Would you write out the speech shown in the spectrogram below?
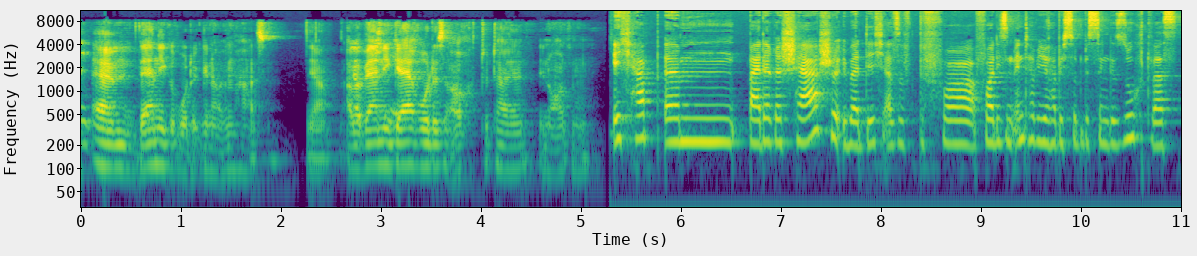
ähm, Wernigerode, genau, im Harz. Ja, aber okay. Wernigerode ist auch total in Ordnung. Ich habe ähm, bei der Recherche über dich, also bevor vor diesem Interview, habe ich so ein bisschen gesucht, was,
